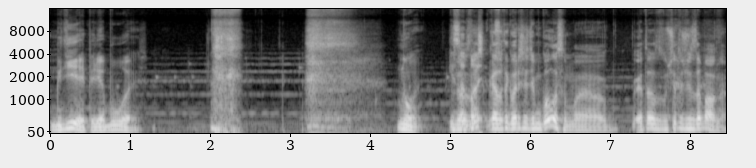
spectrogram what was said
где я переобуваюсь? Ну, И Ну, одной- знаешь, когда ты говоришь этим голосом, э, это звучит очень забавно.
